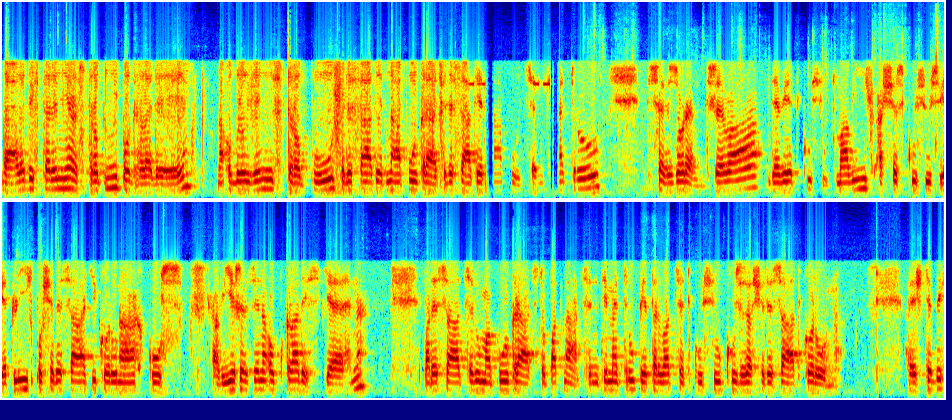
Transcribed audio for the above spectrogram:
Dále bych tady měl stropní podhledy, na obložení stropů 61,5 x 61,5 cm se vzorem dřeva, 9 kusů tmavých a 6 kusů světlých po 60 korunách kus a výřezy na obklady stěn 57,5 x 115 cm, 25 kusů, kus za 60 korun. A ještě bych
